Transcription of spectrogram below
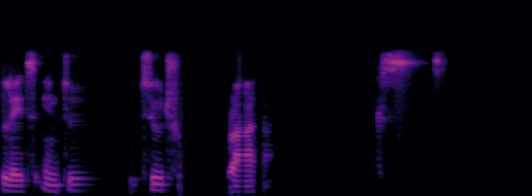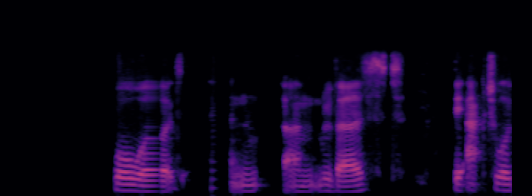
split into two tracks, forward and um, reversed. The actual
